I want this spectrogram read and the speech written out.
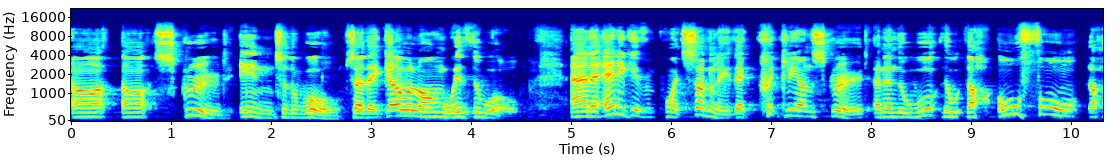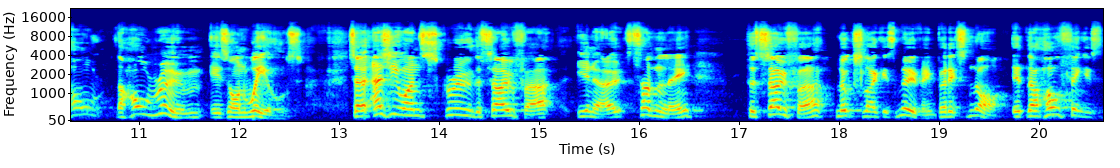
are are screwed into the wall, so they go along with the wall. And at any given point, suddenly they're quickly unscrewed, and then the, the, the all four, the whole, the whole room is on wheels. So as you unscrew the sofa, you know, suddenly the sofa looks like it's moving, but it's not. It, the whole thing is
